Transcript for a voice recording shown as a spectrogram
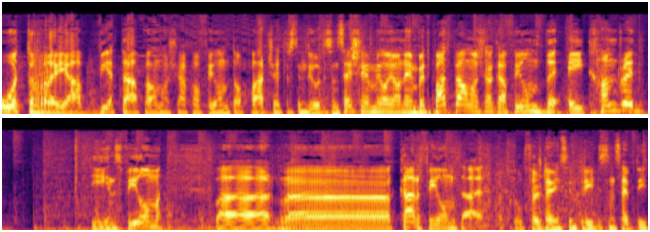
otrajā vietā pelnošāko filmu topā ar 426 miljoniem, bet pat pelnošākā filma The 800 Ķīnas filma. Par uh, kara filmu tā ir par 1937.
